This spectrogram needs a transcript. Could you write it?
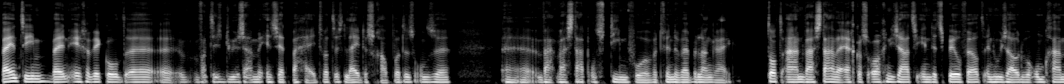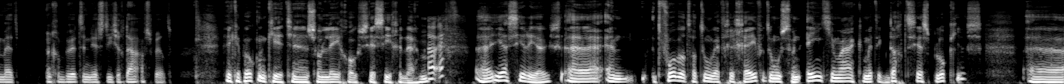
Bij een team, bij een ingewikkeld, eh, eh, wat is duurzame inzetbaarheid? Wat is leiderschap? Wat is onze, waar, waar staat ons team voor? Wat vinden wij belangrijk? Tot aan waar staan we eigenlijk als organisatie in dit speelveld en hoe zouden we omgaan met een gebeurtenis die zich daar afspeelt? Ik heb ook een keertje zo'n Lego-sessie gedaan. Oh, echt? Eh, ja, serieus. Eh, en het voorbeeld wat toen werd gegeven, toen moesten we een eentje maken met, ik dacht, zes blokjes. Eh,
